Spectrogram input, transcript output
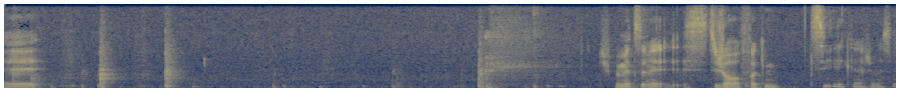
Et... peux mettre ça, mais c'est-tu genre fucking petit quand je mets ça?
